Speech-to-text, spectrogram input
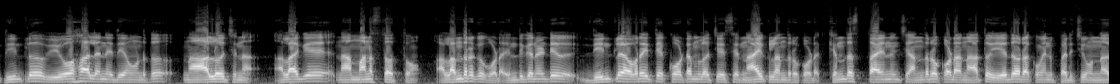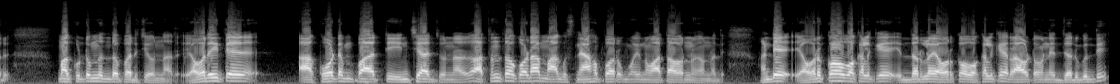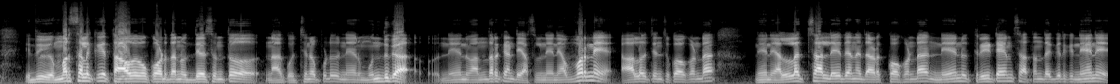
దీంట్లో వ్యూహాలు అనేది ఏముండదో నా ఆలోచన అలాగే నా మనస్తత్వం వాళ్ళందరికీ కూడా. ఎందుకంటే దీంట్లో ఎవరైతే కూటమిలో చేసే నాయకులందరూ కూడా కింద స్థాయి నుంచి అందరూ కూడా నాతో ఏదో రకమైన పరిచయం ఉన్నారు మా కుటుంబంతో పరిచయం ఉన్నారు. ఎవరైతే ఆ కూటమి పార్టీ ఇన్ఛార్జ్ ఉన్నారు అతనితో కూడా మాకు స్నేహపూర్వకమైన వాతావరణం ఉన్నది. అంటే ఎవరికో ఒకరికే ఇద్దరిలో ఎవరికో ఒకరికే రావటం అనేది జరుగుద్ది. ఇది విమర్శలకి తావివ్వకూడదనే ఉద్దేశంతో నాకు వచ్చినప్పుడు నేను ముందుగా నేను అందరికంటే అసలు నేను ఎవరిని ఆలోచించుకోకుండా నేను వెళ్ళొచ్చా లేదనేది అడుక్కోకుండా నేను త్రీ టైమ్స్ అతని దగ్గరికి నేనే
